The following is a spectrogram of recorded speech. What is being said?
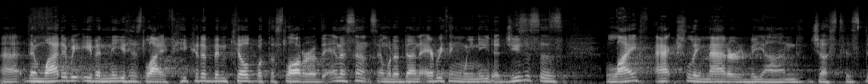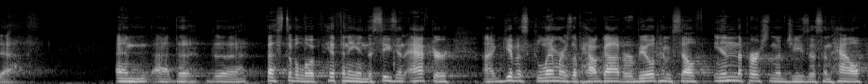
then why did we even need his life? He could have been killed with the slaughter of the innocents and would have done everything we needed. Jesus' life actually mattered beyond just his death. And uh, the, the festival of Epiphany and the season after uh, give us glimmers of how God revealed himself in the person of Jesus and how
